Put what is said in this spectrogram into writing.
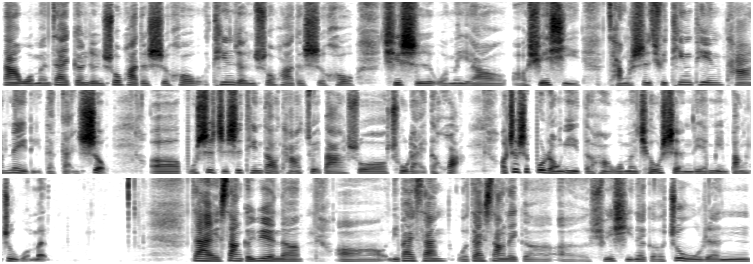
那我们在跟人说话的时候，听人说话的时候，其实我们也要呃学习尝试去听听他内里的感受，呃，不是只是听到他他嘴巴说出来的话，哦，这是不容易的哈。我们求神怜悯帮助我们。在上个月呢，呃，礼拜三我在上那个呃学习那个助人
